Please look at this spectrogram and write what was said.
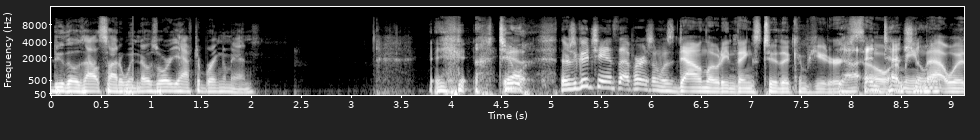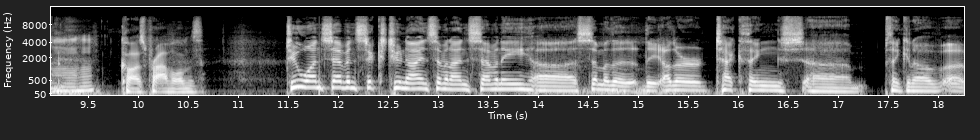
do those outside of Windows, or you have to bring them in. yeah, there's a good chance that person was downloading things to the computer. Yeah, so I mean that would cause problems. 217 629 7970. Uh, Some of the, the other tech things, um thinking of, uh,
